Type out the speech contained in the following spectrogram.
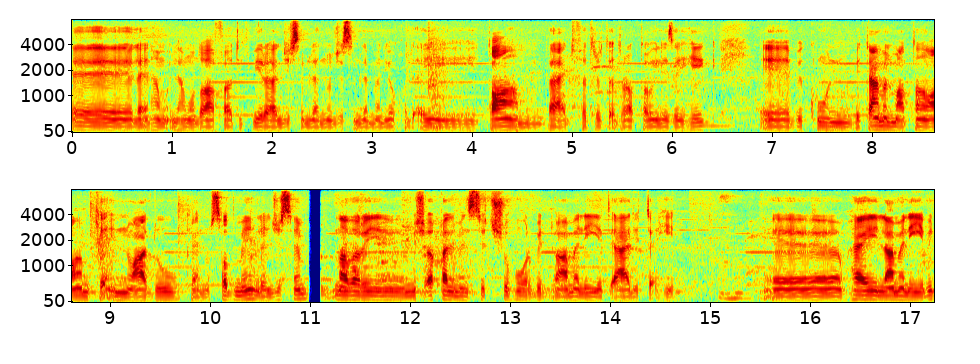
آه، لأنها لها مضاعفات كبيرة. على الجسم لأنه الجسم لما يأخذ أي طعام بعد فترة إضراب طويلة زي هيك آه، بيكون بيتعامل مع الطعام كأنه عدو كأنه صدمة للجسم. نظري مش أقل من ست شهور بده عملية إعادة تأهيل. آه، هاي العملية بت-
